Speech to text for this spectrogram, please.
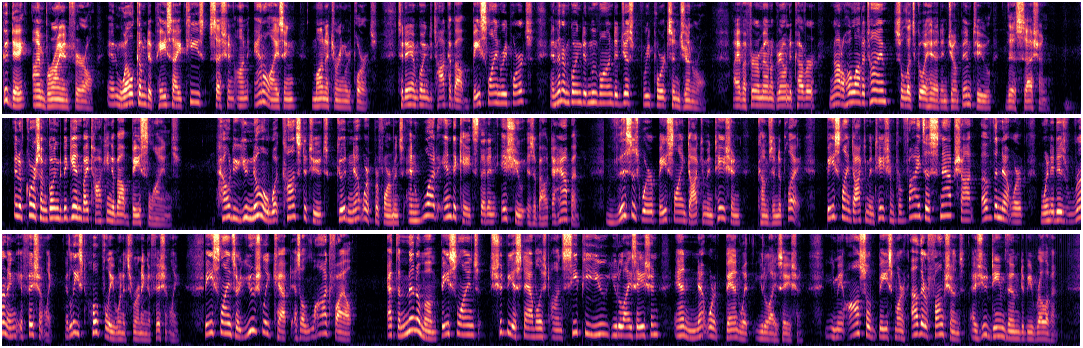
Good day, I'm Brian Farrell, and welcome to PACE IT's session on analyzing monitoring reports. Today I'm going to talk about baseline reports, and then I'm going to move on to just reports in general. I have a fair amount of ground to cover, not a whole lot of time, so let's go ahead and jump into this session. And of course, I'm going to begin by talking about baselines. How do you know what constitutes good network performance and what indicates that an issue is about to happen? This is where baseline documentation comes into play. Baseline documentation provides a snapshot of the network when it is running efficiently, at least hopefully when it's running efficiently. Baselines are usually kept as a log file at the minimum, baselines should be established on CPU utilization and network bandwidth utilization. You may also basemark other functions as you deem them to be relevant.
